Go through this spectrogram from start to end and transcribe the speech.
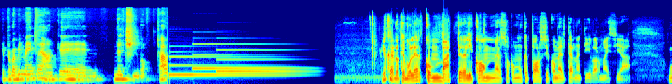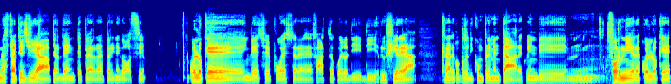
e probabilmente anche nel cibo. Ciao! Io credo che voler combattere l'e-commerce o comunque porsi come alternativa ormai sia una strategia perdente per, per i negozi. Quello che invece può essere fatto è quello di, di riuscire a creare qualcosa di complementare, quindi mh, fornire quello che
